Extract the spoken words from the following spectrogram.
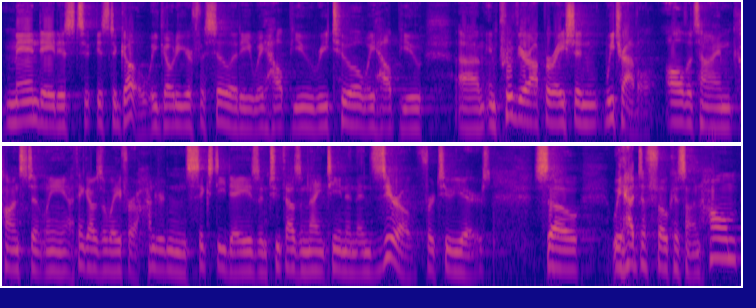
mandate is to, is to go. We go to your facility, we help you retool, we help you um, improve your operation. We travel all the time, constantly. I think I was away for 160 days in 2019 and then zero for two years. So we had to focus on home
